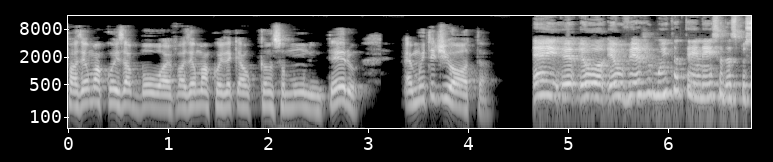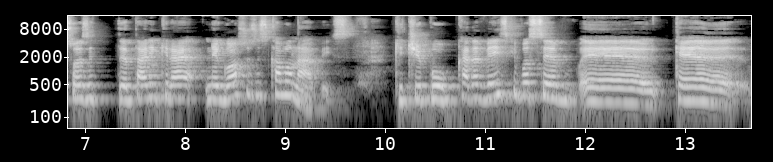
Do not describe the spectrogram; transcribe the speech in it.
fazer uma coisa boa é fazer uma coisa que alcança o mundo inteiro é muito idiota. É, eu, eu, eu vejo muita tendência das pessoas tentarem criar negócios escalonáveis. Que, tipo, cada vez que você é, quer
